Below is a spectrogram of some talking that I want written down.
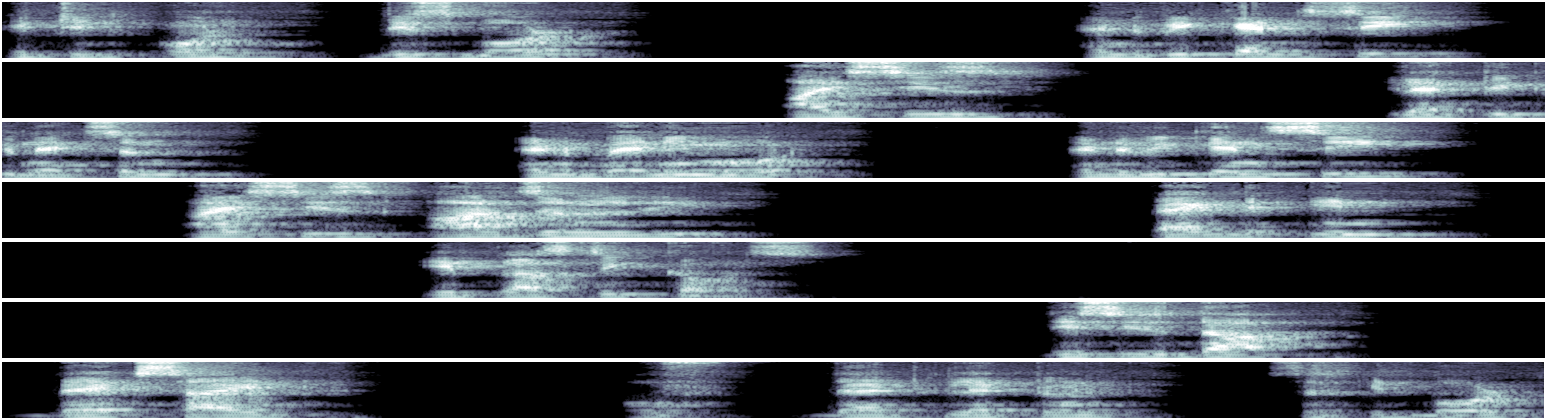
fitted on this board and we can see ICs, electric connection and many more and we can see ICs are generally packed in a plastic covers. This is the back side of that electronic circuit board.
